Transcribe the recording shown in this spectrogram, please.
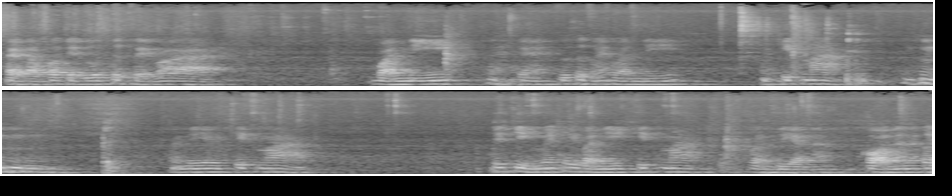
แต่เราก็จะรู้สึกเลยว่า วันนี้ใช่ไหมรู้สึกไหมวันนี้ มันคิดมากวันนี้มันคิดมากที่จริงไม่ใช่วันนี้คิดมาก วันเดียวนะก่อนนั้นก็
